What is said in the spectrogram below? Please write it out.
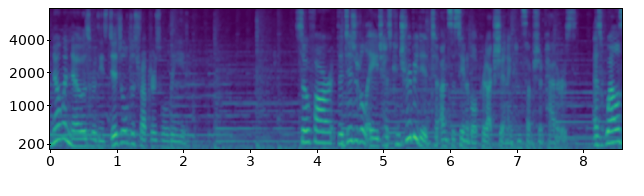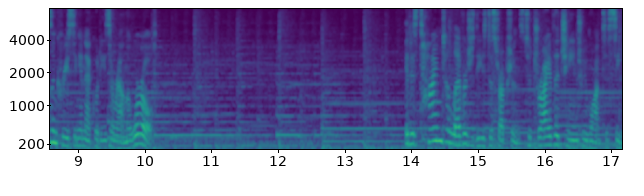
No one knows where these digital disruptors will lead. So far, the digital age has contributed to unsustainable production and consumption patterns, as well as increasing inequities around the world. It is time to leverage these disruptions to drive the change we want to see.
